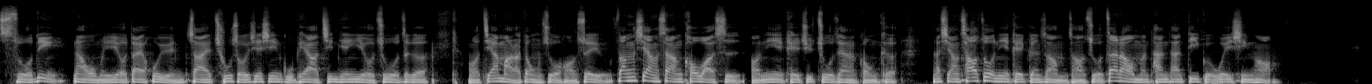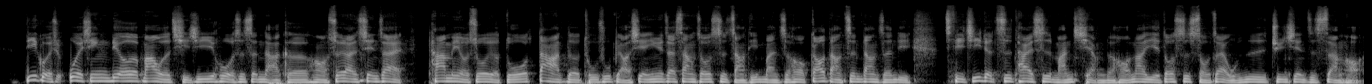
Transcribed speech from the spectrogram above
锁定，那我们也有带会员在出手一些新股票，今天也有做这个哦加码的动作哈，所以方向上 c o v a s 哦，你也可以去做这样的功课。那想操作，你也可以跟上我们操作。再来，我们谈谈低轨卫星哈，低轨卫星六二八五的启碁或者是升达科哈，虽然现在它没有说有多大的突出表现，因为在上周四涨停板之后高档震荡整理，启碁的姿态是蛮强的哈，那也都是守在五日均线之上哈，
